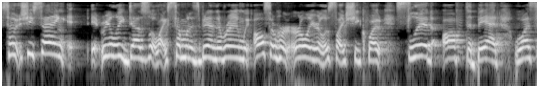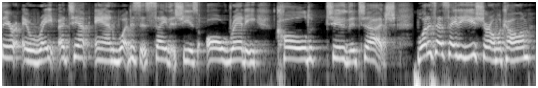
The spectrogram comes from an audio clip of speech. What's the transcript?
So she's saying it, it really does look like someone has been in the room. We also heard earlier it looks like she, quote, slid off the bed. Was there a rape attempt? And what does it say that she is already cold to the touch? What does that say to you, Sheryl McCollum?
